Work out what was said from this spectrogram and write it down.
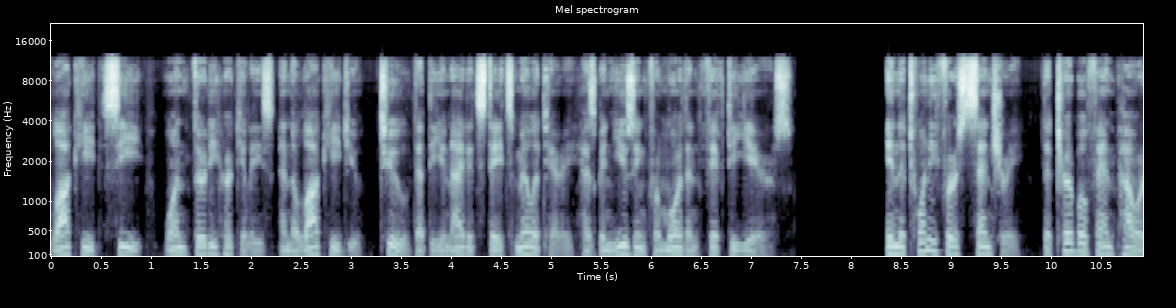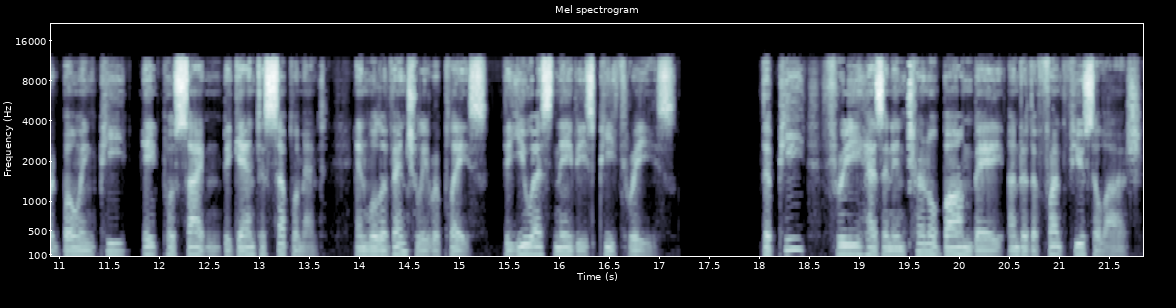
Lockheed C-130 Hercules and the Lockheed U-2 that the United States military has been using for more than 50 years. In the 21st century, the turbofan-powered Boeing P-8 Poseidon began to supplement, and will eventually replace, the U.S. Navy's P-3s. The P-3 has an internal bomb bay under the front fuselage,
